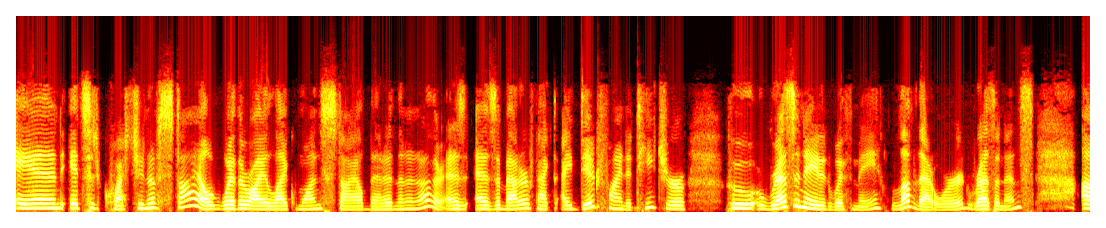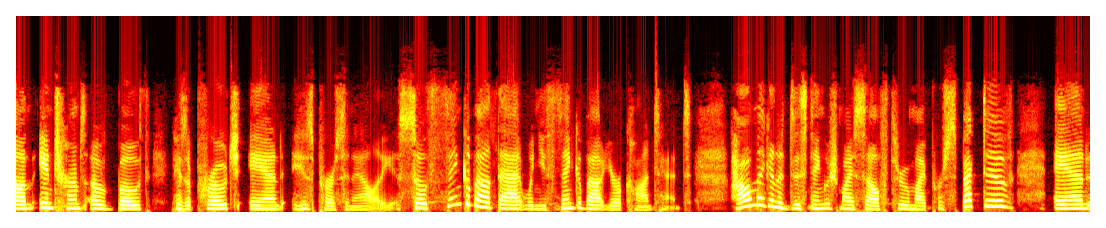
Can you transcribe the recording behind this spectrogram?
and it's a question of style whether i like one style better than another. As as a matter of fact i did find a teacher who resonated with me love that word resonance um, in terms of both his approach and his personality. So think about that when you think about your content. How am i going to distinguish myself through my perspective and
